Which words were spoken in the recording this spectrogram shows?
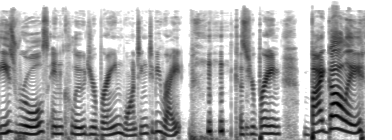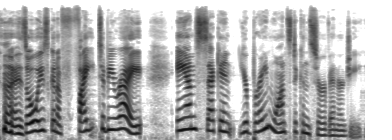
These rules include your brain wanting to be right, because your brain, by golly, is always going to fight to be right. And second, your brain wants to conserve energy.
